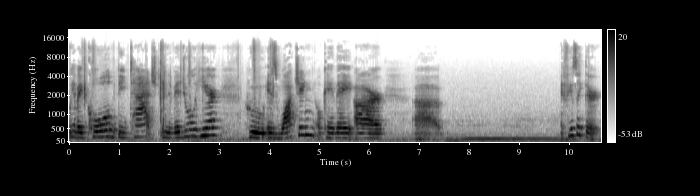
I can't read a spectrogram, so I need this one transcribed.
we have a cold, detached individual here who is watching. Okay, they are, uh, it feels like they're,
